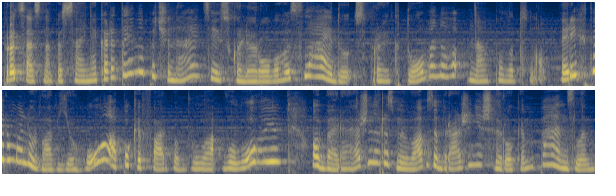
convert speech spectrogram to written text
Процес написання картини починається із кольорового слайду, спроєктованого на полотно. Ріхтер малював його, а поки фарба була вологою, обережно розмивав зображення широким пензлем,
